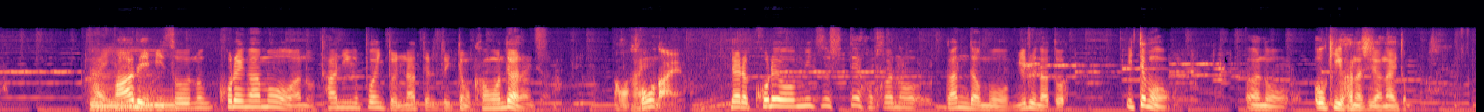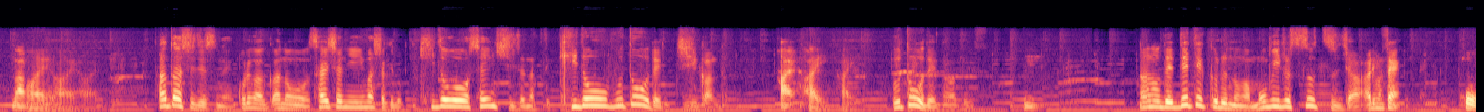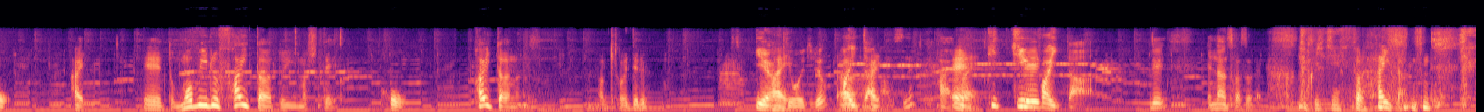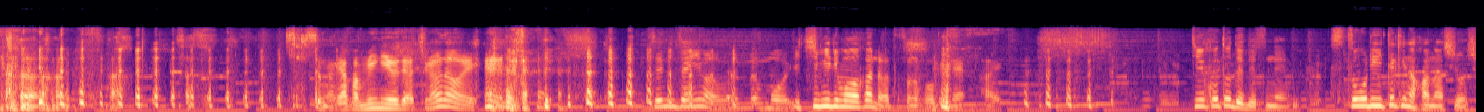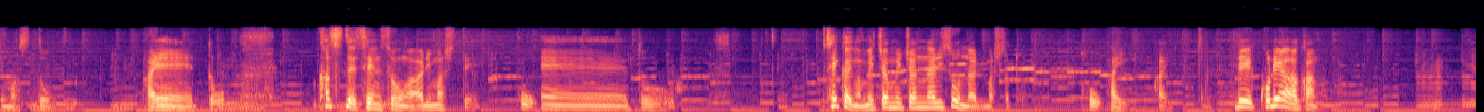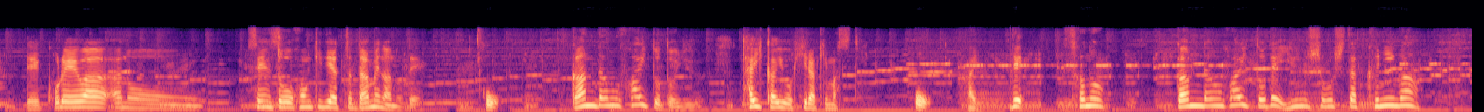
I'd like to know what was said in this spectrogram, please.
はいまあ、ある意味その、これがもうあのターニングポイントになってると言っても過言ではないです。あ、そうなんや。だからこれを見ずして他のガンダムを見るなと言ってもあの大きい話じゃないと思います。なるほど。はいはいはい。ただしですね、これがあの最初に言いましたけど、機動戦士じゃなくて、機動武闘伝ンダム。はい。はいはい。武闘伝なわけです。うんなので、出てくるのがモビルスーツじゃありません。ほう。えっ、と、モビルファイターと言いまして、ほう。ファイターなんです。あ、聞こえてる？いや、はい聞こえてるよ。フあァイターなんですね。はい。ええはいキッチンファイタえ、なんですか、それ。一日それ吐いた。あさすさすが、やっぱ右腕は違うな、おい。全然今、もう1ミリも分かんなかった、そのボケね。はい。ということでですね、ストーリー的な話をしますと、はい。えっ、と、かつて戦争がありましてほう、えっ、と、世界がめちゃめちゃになりそうになりましたと。はい。で、これはあかん。で、これは、あのー戦争を本気でやっちゃダメなのでガンダムファイトという大会を開きますと。はい。そのガンダムファイトで優勝した国が、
